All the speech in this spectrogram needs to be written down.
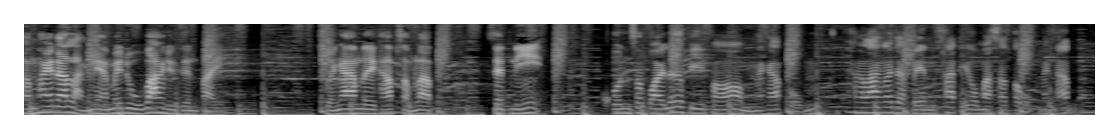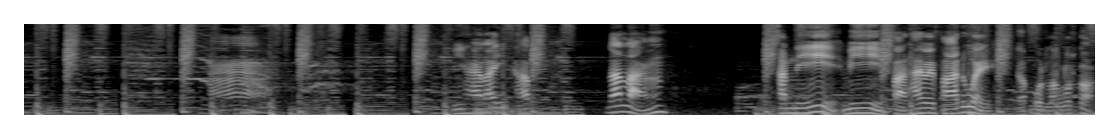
ทำให้ด้านหลังเนี่ยไม่ดูว่างจนเกินไป สวยงามเลยครับสำหรับเซตนี้บนสปอยเลอร์ฟรีฟอร์มนะครับผมข้างล่างก็จะเป็นคาดเอลมาสโตะนะครับอ่ามีไฮไลท์อีกครับ ด้านหลัง คันนี้มีฝาท้ายไฟฟ้าด้วย เดี๋ยวปลดล็อกรถก่อน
